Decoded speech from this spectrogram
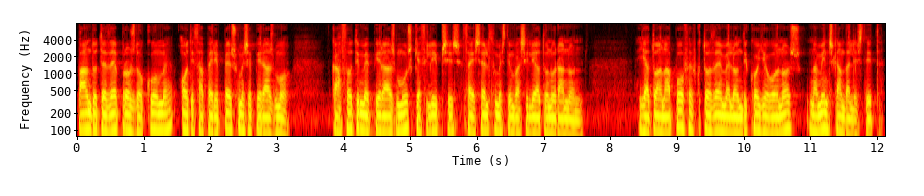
Πάντοτε δε προσδοκούμε ότι θα περιπέσουμε σε πειρασμό, καθότι με πειρασμούς και θλίψεις θα εισέλθουμε στην Βασιλεία των Ουρανών. Για το αναπόφευκτο δε μελλοντικό γεγονός να μην σκανδαλιστείτε,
